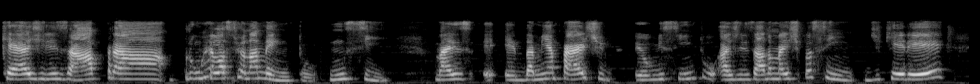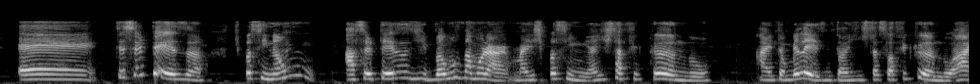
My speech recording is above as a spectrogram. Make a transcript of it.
quer agilizar para um relacionamento em si. Mas da minha parte, eu me sinto agilizada, mas tipo assim, de querer é, ter certeza. Tipo assim, não a certeza de vamos namorar, mas tipo assim, a gente tá ficando. Ah, então beleza, então a gente tá só ficando. Ah,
